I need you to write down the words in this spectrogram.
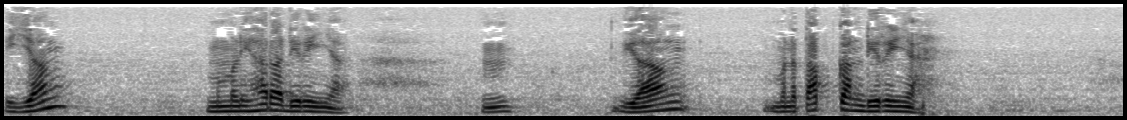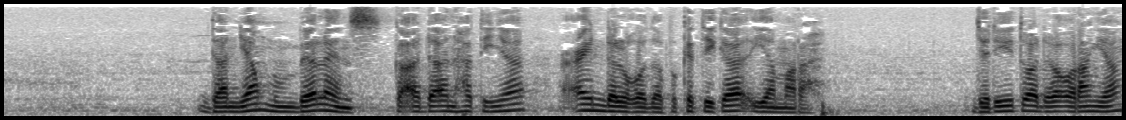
yang memelihara dirinya, hmm, yang menetapkan dirinya dan yang membalance keadaan hatinya indal ghadab ketika ia marah. Jadi itu adalah orang yang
